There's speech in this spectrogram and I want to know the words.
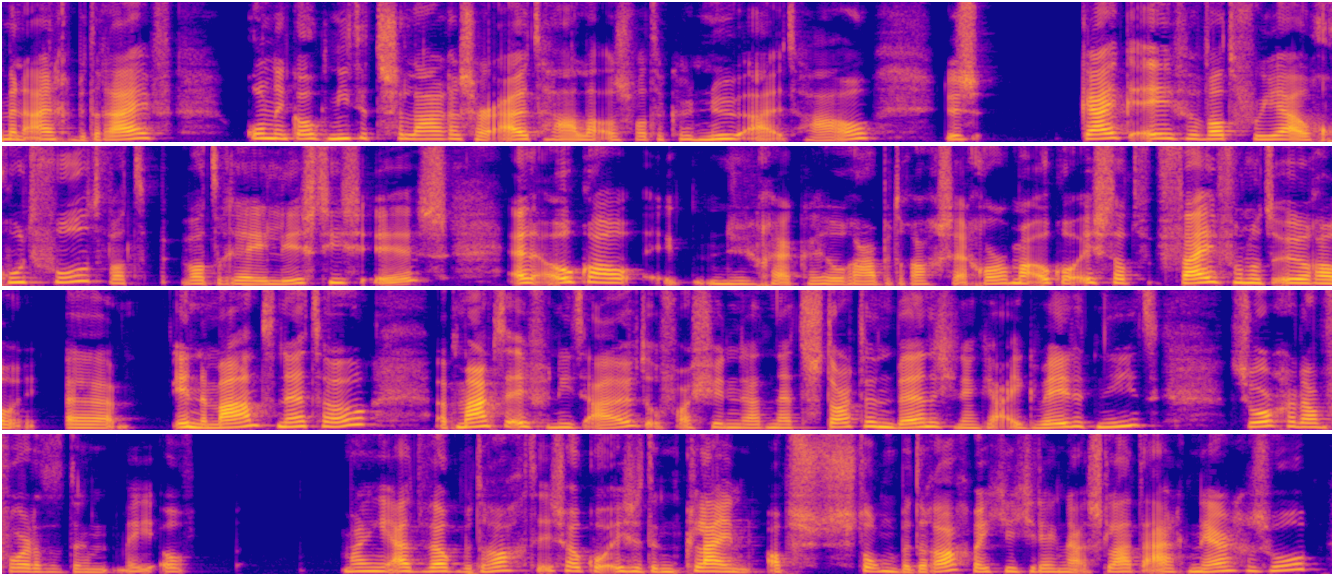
mijn eigen bedrijf, kon ik ook niet het salaris eruit halen als wat ik er nu uithaal. Dus kijk even wat voor jou goed voelt, wat, wat realistisch is. En ook al, nu ga ik een heel raar bedrag zeggen hoor, maar ook al is dat 500 euro uh, in de maand netto, het maakt even niet uit. Of als je inderdaad net startend bent, dat je denkt, ja, ik weet het niet. Zorg er dan voor dat het een, of, maakt niet uit welk bedrag het is, ook al is het een klein, stom bedrag, weet je, dat je denkt, nou, het slaat eigenlijk nergens op.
